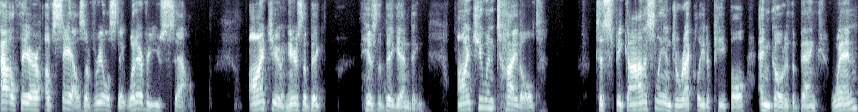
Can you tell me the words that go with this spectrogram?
out there of sales, of real estate, whatever you sell. Aren't you? And here's the big, here's the big ending. Aren't you entitled to speak honestly and directly to people and go to the bank when?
